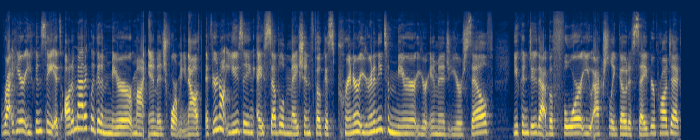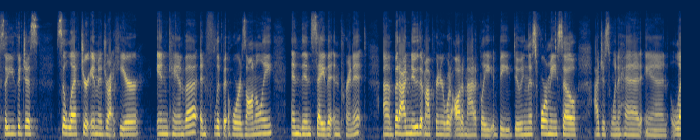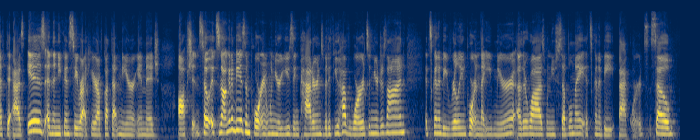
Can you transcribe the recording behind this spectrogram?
right here you can see it's automatically going to mirror my image for me. Now if you're not using a sublimation focused printer you're going to need to mirror your image yourself. You can do that before you actually go to save your project so you could just select your image right here in Canva and flip it horizontally and then save it and print it. Um, but I knew that my printer would automatically be doing this for me. So I just went ahead and left it as is. And then you can see right here, I've got that mirror image option. So it's not gonna be as important when you're using patterns, but if you have words in your design, it's gonna be really important that you mirror. Otherwise, when you sublimate, it's gonna be backwards. So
